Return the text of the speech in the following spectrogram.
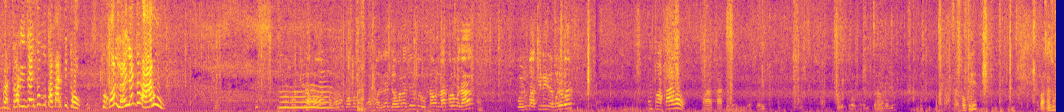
કંટાળી જાય તો હું તમારથી તો. ભગવાન લઈ લે તો સારું જવાના છે કોઈ ઉતાવળ ના કરો બધા કોઈનું બાકી નહીં બરોબર હા પાછા જો.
